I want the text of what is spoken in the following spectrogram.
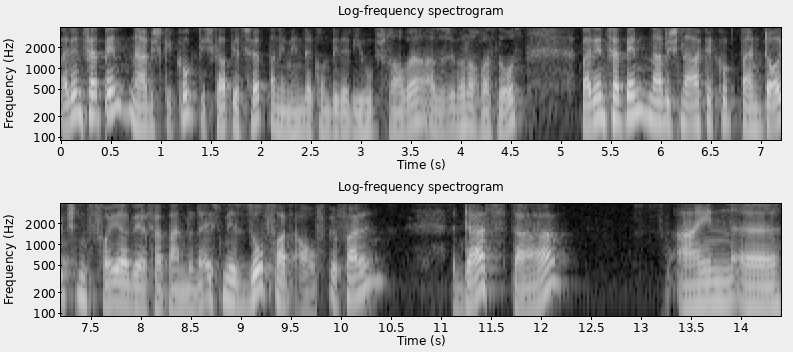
Bei den Verbänden habe ich geguckt. Ich glaube, jetzt hört man im Hintergrund wieder die Hubschrauber. Also ist immer noch was los. Bei den Verbänden habe ich nachgeguckt, beim Deutschen Feuerwehrverband. Und da ist mir sofort aufgefallen, dass da ein, äh,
